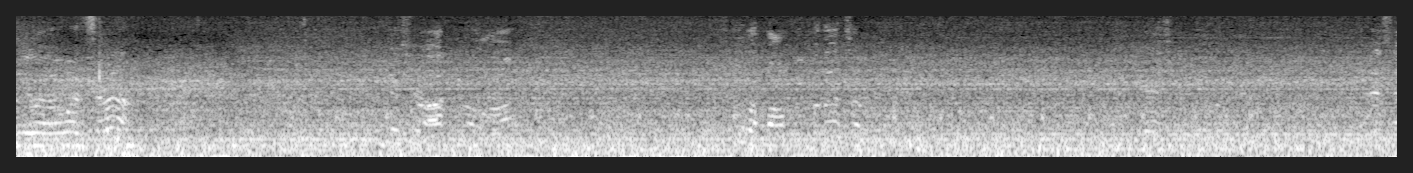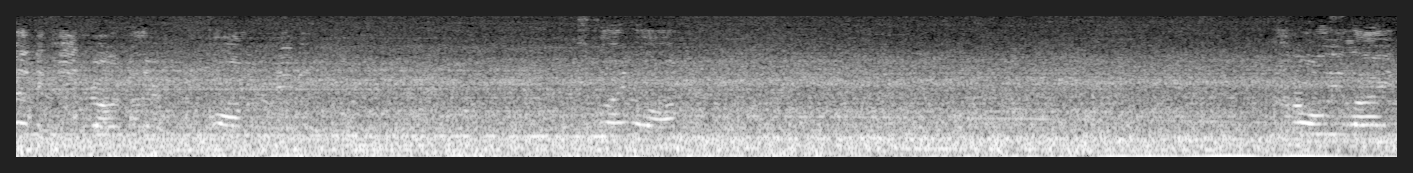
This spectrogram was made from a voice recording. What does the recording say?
See what, what's up. Just rocking along. It's a little bumpy, but that's okay. Just, Keene another kilometer maybe. Flying along. Crowley line.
